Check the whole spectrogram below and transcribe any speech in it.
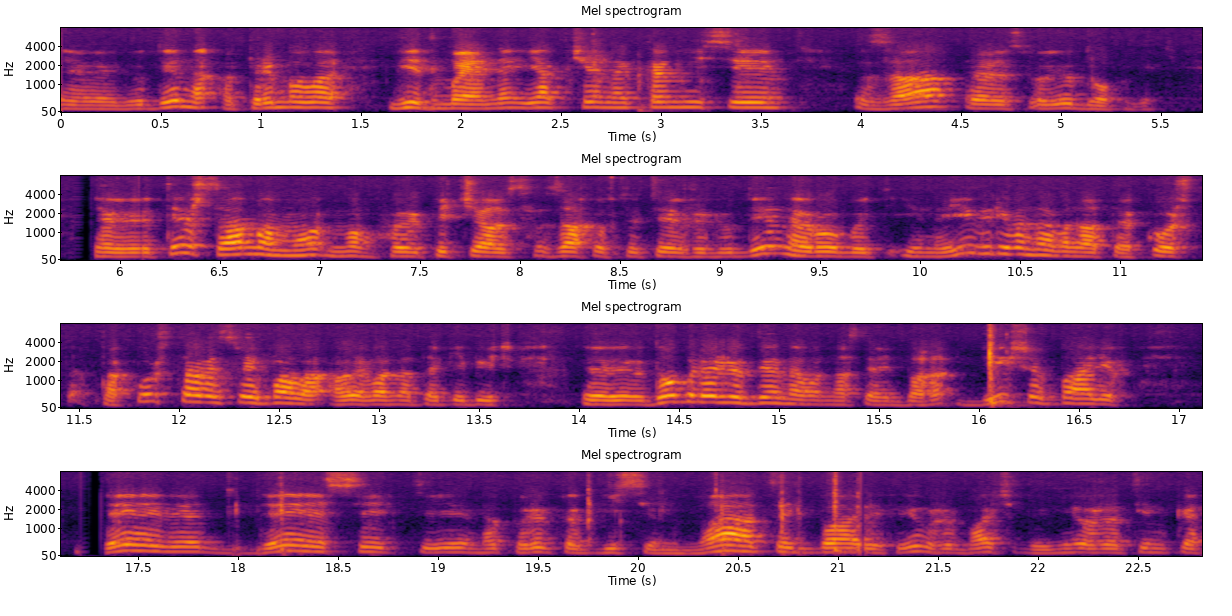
е, людина отримала від мене як члена комісії за е, свою доповідь. Е, Те ж саме під час захисту цієї ж людини робить Інна Ігорівна, вона також, також ставить свої бали, але вона таки більш е, добра людина, вона ставить більше балів. 9, 10, наприклад, 18 балів, і вже бачите, у нього вже оцінка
